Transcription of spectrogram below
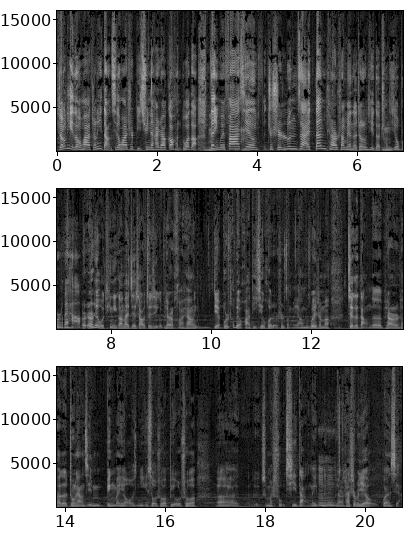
整体的话，整体档期的话是比去年还是要高很多的。嗯但你会发现，就是抡在单片儿上面的整体的成绩就不是特别好。而而且我听你刚才介绍这几个片儿，好像也不是特别有话题性，或者是怎么样的？为什么这个档的片儿它的重量级并没有你所说，比如说呃什么暑期档那那种片儿，它是不是也有关系啊？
